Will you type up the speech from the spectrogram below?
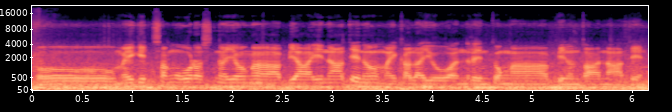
So, may gitsang oras na yung ah, biyahe natin, no? May kalayuan rin tong ah, pinuntahan natin.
